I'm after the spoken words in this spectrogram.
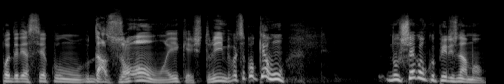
poderia ser com o Dazon, aí, que é streaming, pode ser qualquer um. Não chegam com o Pires na mão.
